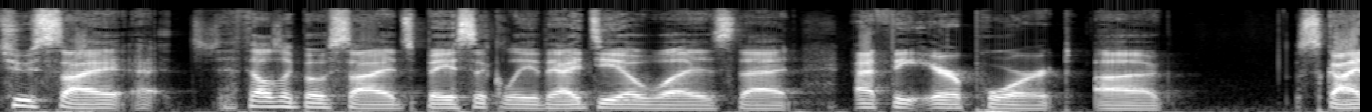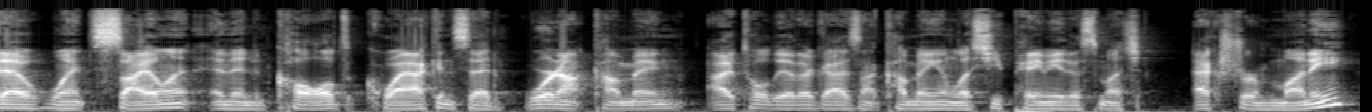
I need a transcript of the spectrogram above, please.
two side tells like both sides. Basically, the idea was that at the airport, uh, Skayde went silent and then called Quack and said, "We're not coming. I told the other guys not coming unless you pay me this much extra money."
